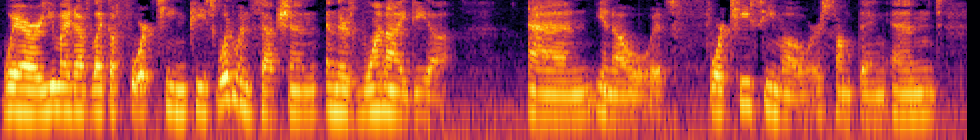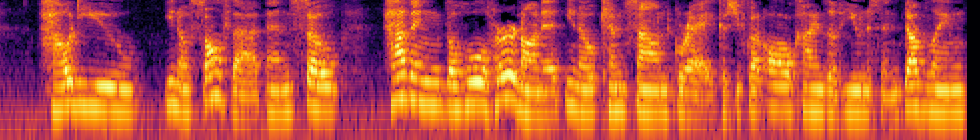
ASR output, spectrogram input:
where you might have like a 14 piece woodwind section and there's one idea. And you know it's fortissimo or something and how do you you know solve that? And so having the whole herd on it you know can sound gray because you've got all kinds of unison doubling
